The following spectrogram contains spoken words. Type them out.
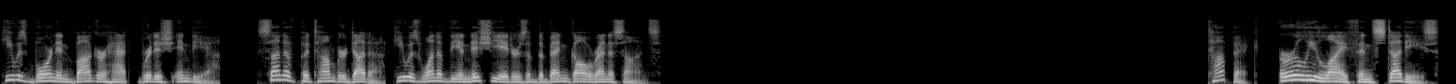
He was born in Bagerhat, British India. Son of Pitamber Dutta, he was one of the initiators of the Bengal Renaissance. Early life and studies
